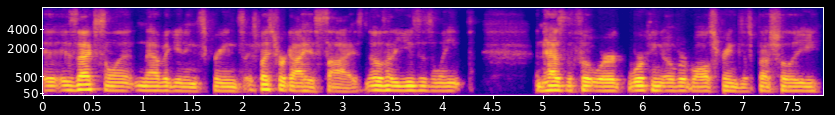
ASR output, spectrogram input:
is excellent navigating screens, especially for a guy his size. Knows how to use his length and has the footwork, working over ball screens, especially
